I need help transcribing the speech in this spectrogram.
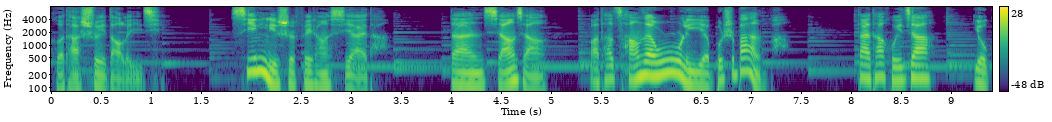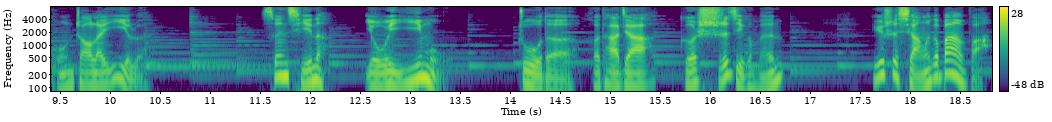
和他睡到了一起。心里是非常喜爱他，但想想把他藏在屋里也不是办法，带他回家又恐招来议论。孙琦呢，有位姨母。住的和他家隔十几个门，于是想了个办法，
